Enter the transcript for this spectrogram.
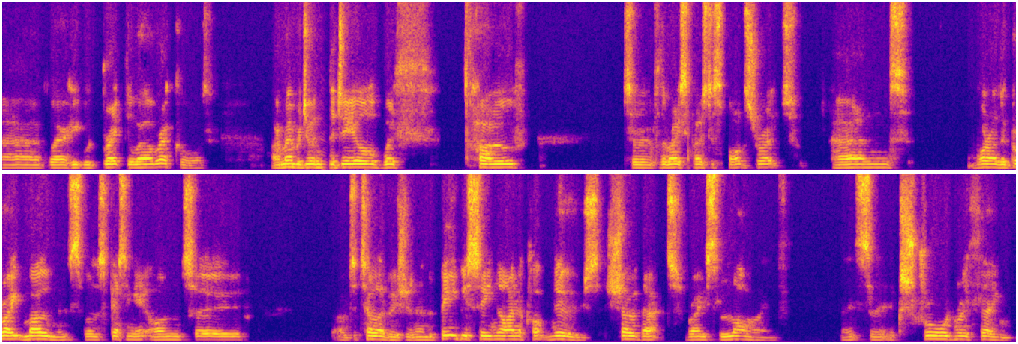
uh, where he would break the world record. I remember doing the deal with Hove to, for the Racing Post to sponsor it. And one of the great moments was getting it onto onto television, and the BBC nine o'clock news showed that race live. It's an extraordinary thing.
